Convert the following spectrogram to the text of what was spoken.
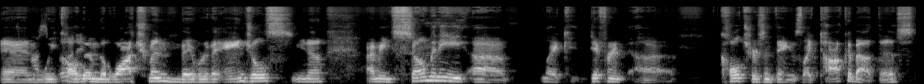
And we call them the watchmen. They were the angels, you know. I mean, so many uh like different uh cultures and things like talk about this.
